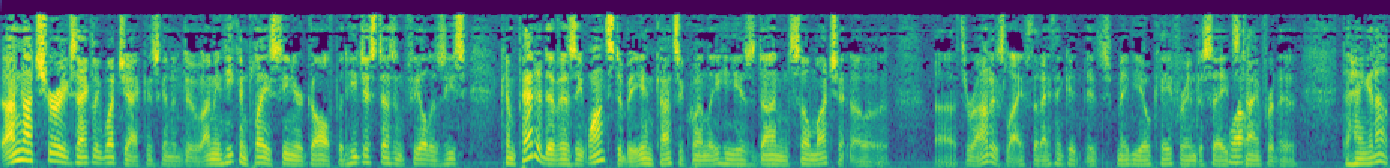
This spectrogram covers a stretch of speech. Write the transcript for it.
I'm not sure exactly what Jack is going to do. I mean, he can play senior golf, but he just doesn't feel as he's competitive as he wants to be, and consequently, he has done so much uh, uh, throughout his life that I think it, it's maybe okay for him to say it's Well- time for to to hang it up.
